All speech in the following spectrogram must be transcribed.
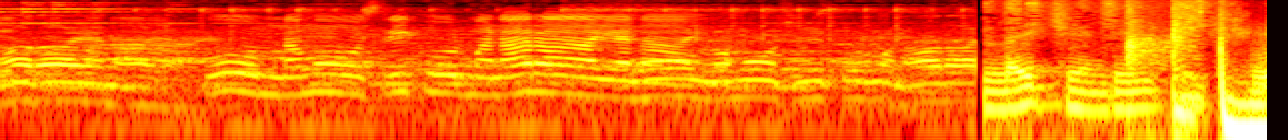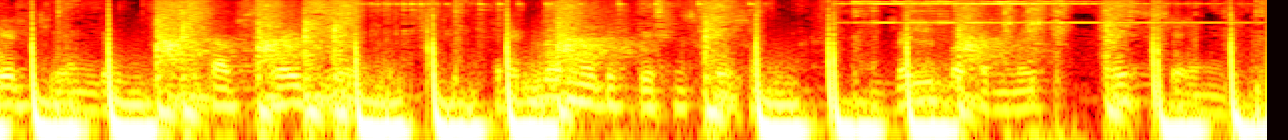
నారాయణాయ ఓం నమో శ్రీకూర్మ నారాయణాయ నమో శ్రీకూర్మ నారాయణ లైక్ చేయండి షేర్ చేయండి సబ్స్క్రైబ్ చేయండి. రెగ్యులర్ నోటిఫికేషన్స్ కోసం బెల్ బటన్ని ప్రెస్ చేయండి.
